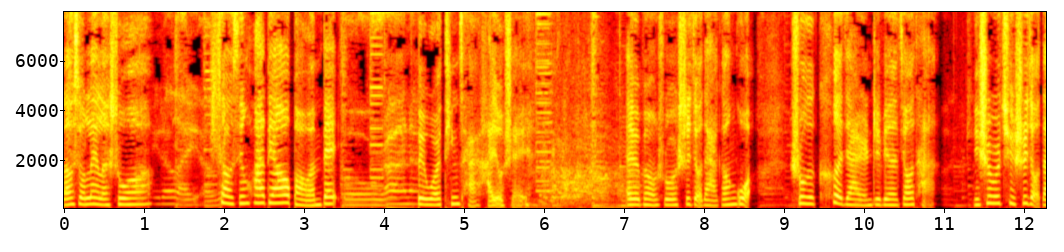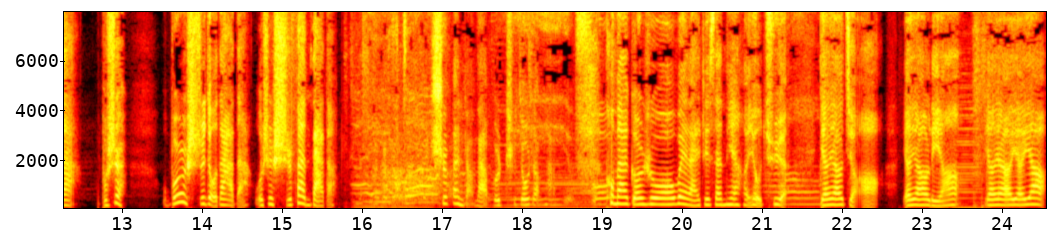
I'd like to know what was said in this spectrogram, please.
老朽累了，说：“绍兴花雕保温杯，被窝听彩还有谁？”还有朋友说十九大刚过，说个客家人这边的交谈，你是不是去十九大？不是，我不是十九大的，我是师范大的，吃饭长大，不是吃酒长大。空白格说未来这三天很有趣，幺幺九。幺幺零幺幺幺幺，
